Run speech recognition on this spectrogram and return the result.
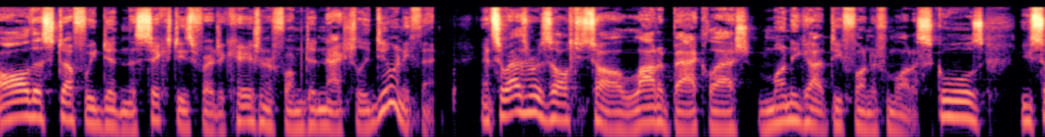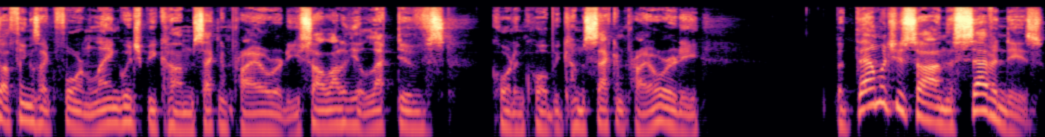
all the stuff we did in the 60s for education reform didn't actually do anything. And so as a result, you saw a lot of backlash. Money got defunded from a lot of schools. You saw things like foreign language become second priority. You saw a lot of the electives, quote unquote, become second priority. But then what you saw in the 70s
